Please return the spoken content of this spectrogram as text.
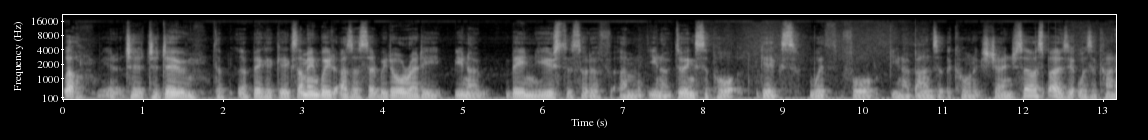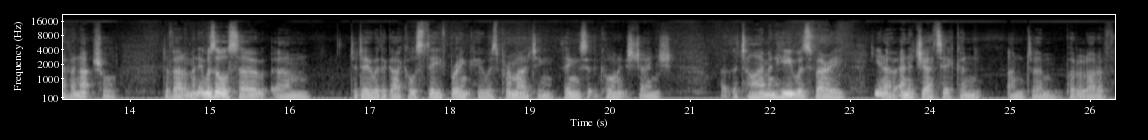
well you know to to do the, the bigger gigs. I mean we as I said we'd already you know been used to sort of um, you know doing support gigs with for you know bands at the Corn Exchange. So I suppose it was a kind of a natural development. It was also um, to do with a guy called Steve Brink who was promoting things at the Corn Exchange at the time, and he was very, you know, energetic and and um, put a lot of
